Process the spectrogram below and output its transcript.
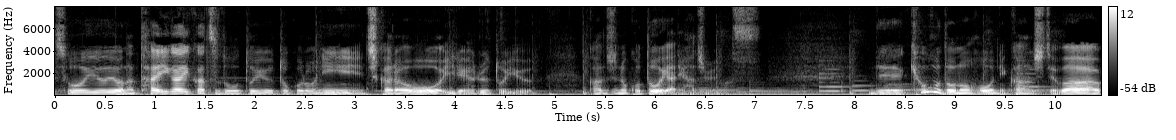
そういうような対外活動というところに力を入れるという感じのことをやり始めます。で強度の方に関しては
